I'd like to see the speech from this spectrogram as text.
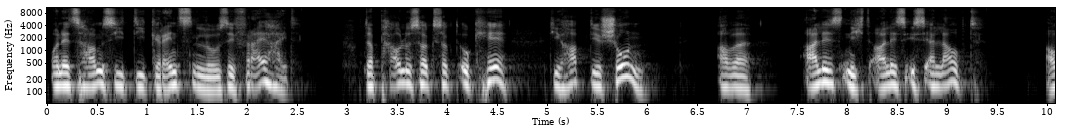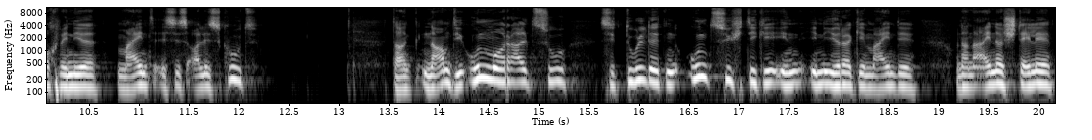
und jetzt haben sie die grenzenlose Freiheit. Der Paulus hat gesagt, okay, die habt ihr schon, aber alles, nicht alles ist erlaubt. Auch wenn ihr meint, es ist alles gut. Dann nahm die Unmoral zu, sie duldeten Unzüchtige in, in ihrer Gemeinde. Und an einer Stelle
